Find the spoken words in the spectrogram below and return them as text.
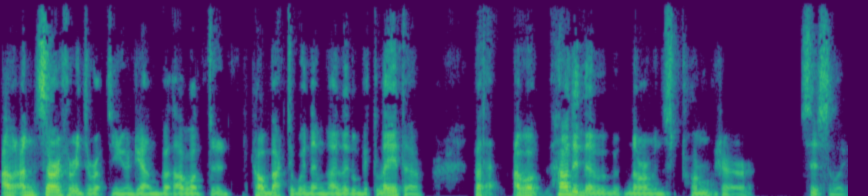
I'm sorry for interrupting you again, but I want to come back to William a little bit later. But how did the Normans conquer Sicily?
